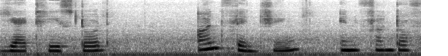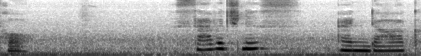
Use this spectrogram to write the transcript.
yet he stood unflinching in front of her. Savageness and dark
